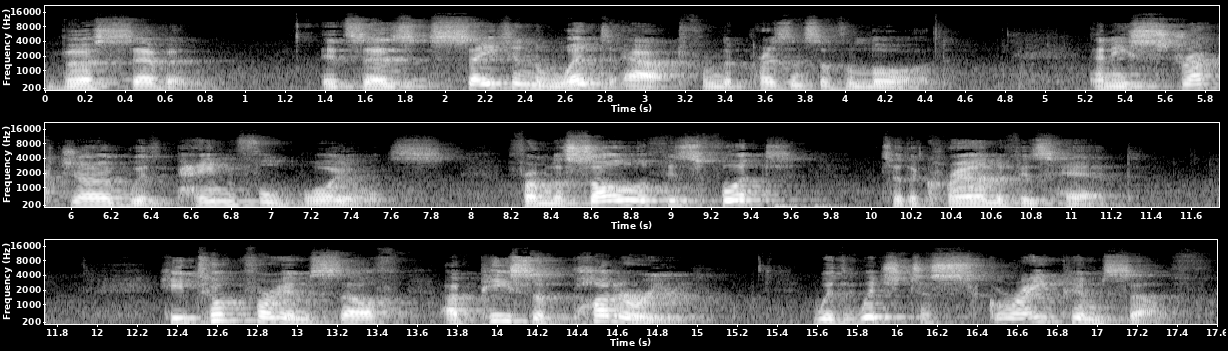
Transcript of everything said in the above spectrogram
verse 7, it says, Satan went out from the presence of the Lord, and he struck Job with painful boils, from the sole of his foot to the crown of his head. He took for himself a piece of pottery with which to scrape himself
